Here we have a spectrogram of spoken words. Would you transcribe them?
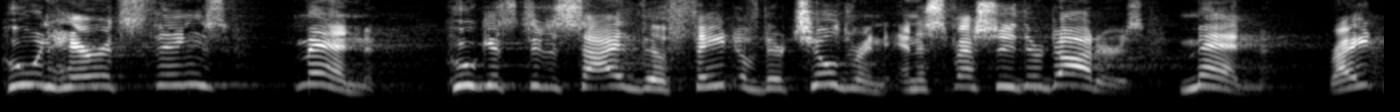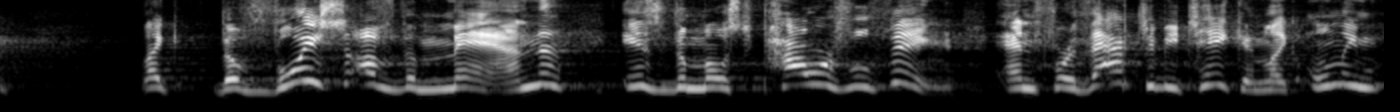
Who inherits things? Men. Who gets to decide the fate of their children and especially their daughters? Men, right? Like the voice of the man is the most powerful thing. And for that to be taken, like only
